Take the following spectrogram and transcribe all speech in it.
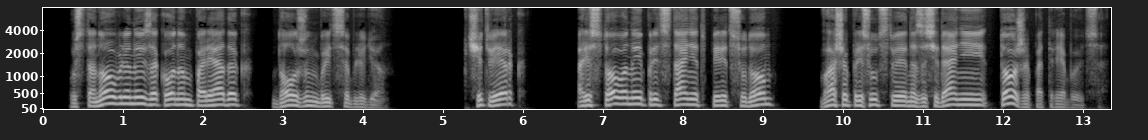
— «установленный законом порядок должен быть соблюден. В четверг арестованный предстанет перед судом, ваше присутствие на заседании тоже потребуется.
